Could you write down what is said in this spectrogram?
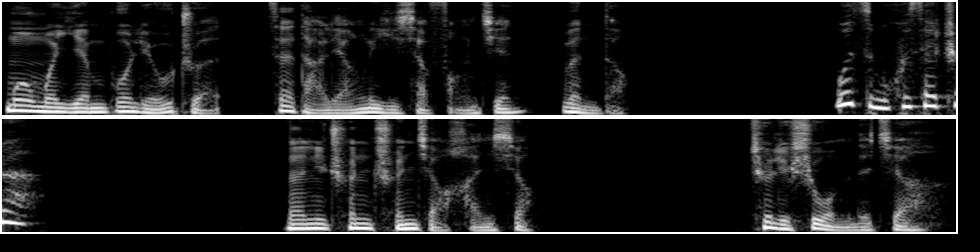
默默眼波流转，再打量了一下房间，问道：“我怎么会在这儿？”南离川唇角含笑：“这里是我们的家。”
